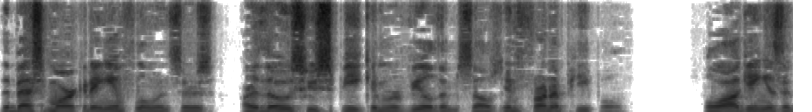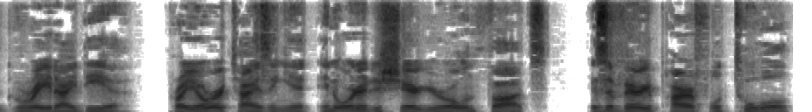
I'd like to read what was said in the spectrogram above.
The best marketing influencers are those who speak and reveal themselves in front of people. Blogging is a great idea. Prioritizing it in order to share your own thoughts is a very powerful tool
